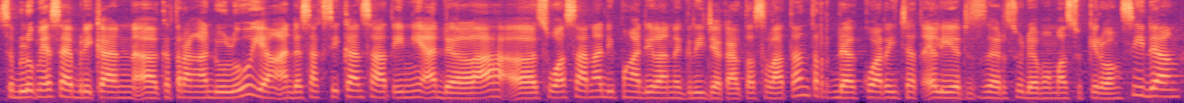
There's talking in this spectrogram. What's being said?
Sebelumnya saya berikan uh, keterangan dulu yang Anda saksikan saat ini adalah uh, suasana di Pengadilan Negeri Jakarta Selatan. Terdakwa Richard Eliezer sudah memasuki ruang sidang.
